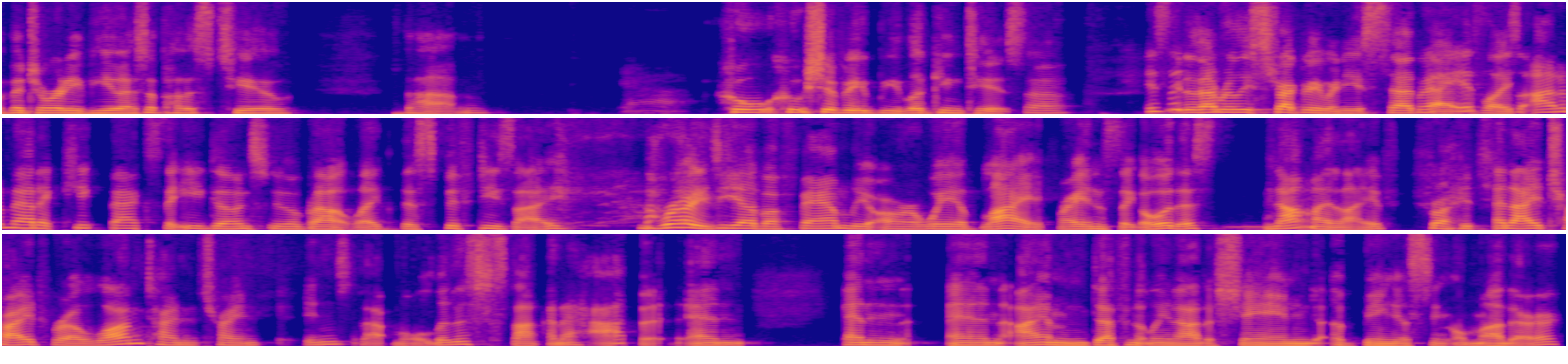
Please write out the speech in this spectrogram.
a majority view as opposed to um, yeah. who who should we be looking to? So is it, that really struck me when you said right, that. It's like automatic kickbacks that you go into about like this 50s I right. idea of a family or a way of life, right? And it's like, oh, this is not my life. Right. And I tried for a long time to try and fit into that mold, and it's just not going to happen. And and and I am definitely not ashamed of being a single mother.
